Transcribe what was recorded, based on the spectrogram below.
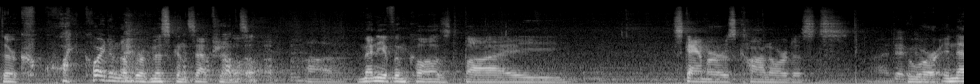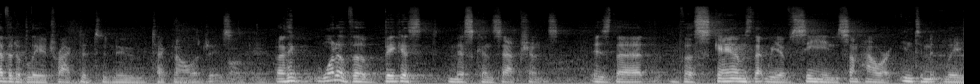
There are quite, quite a number of misconceptions, uh, many of them caused by scammers, con artists, who are inevitably attracted to new technologies. Okay. But I think one of the biggest misconceptions is that the scams that we have seen somehow are intimately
